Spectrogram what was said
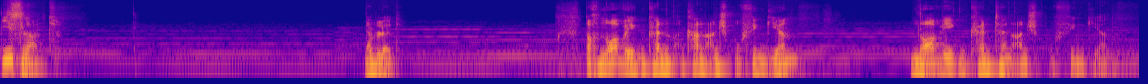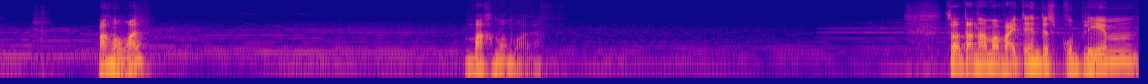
Island. Na blöd. Doch Norwegen können, kann Anspruch fingieren. Norwegen könnte einen Anspruch fingieren. Machen wir mal. Machen wir mal. So, dann haben wir weiterhin das Problem.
